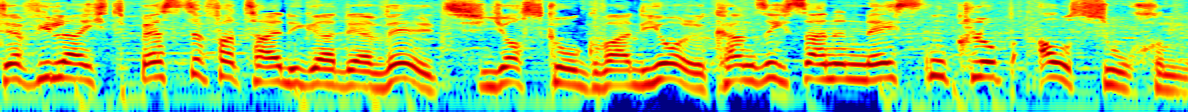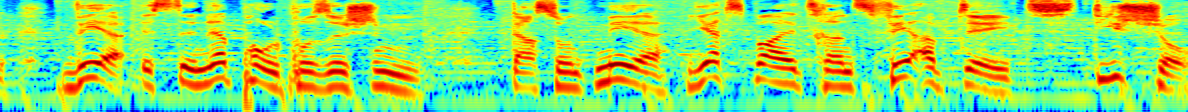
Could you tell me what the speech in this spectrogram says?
Der vielleicht beste Verteidiger der Welt, Josko Guardiol, kann sich seinen nächsten Club aussuchen. Wer ist in der Pole Position? Das und mehr jetzt bei Transfer Update, die Show.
